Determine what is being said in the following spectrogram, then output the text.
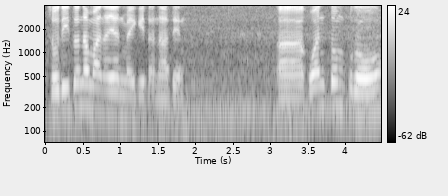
So dito naman ayan makikita natin. Uh, Quantum Pro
